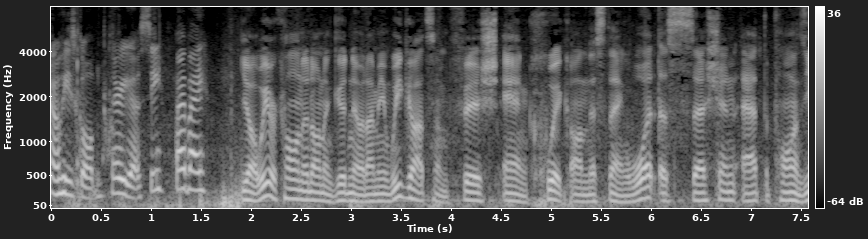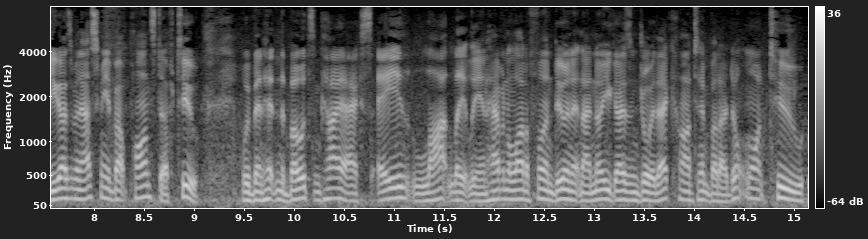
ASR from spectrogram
Oh, he's gold. There you go. See? Bye-bye. Yo, we are calling it on a good note. I mean, we got some fish and quick on this thing. What a session at the ponds. You guys have been asking me about pond stuff too. We've been hitting the boats and kayaks a lot lately and having a lot of fun doing it. And I know you guys enjoy that content, but I don't want to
